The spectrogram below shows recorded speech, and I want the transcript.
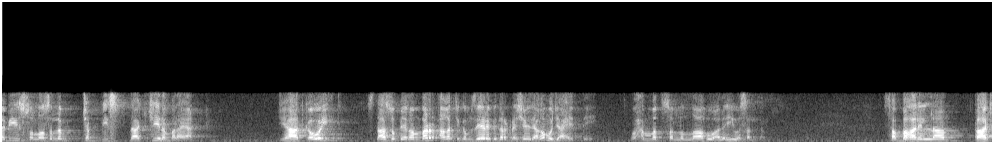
نبی صلی الله علیه وسلم 26 دا 6 نمبر آیات jihad کوي ستاسو پیغمبر هغه چې کوم زیره په درکړې شوی دی هغه مجاهد دی محمد صلی الله علیه وسلم سبح لله پاک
